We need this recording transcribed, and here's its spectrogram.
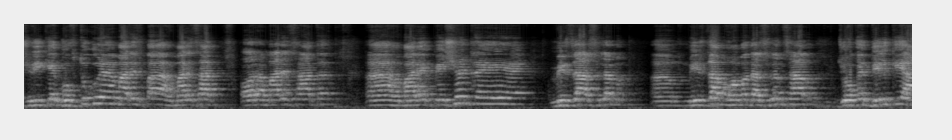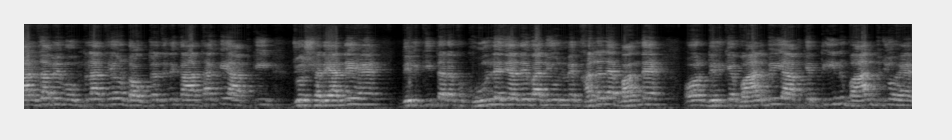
श्री के गुफ्तु है हमारे हमारे साथ और हमारे साथ हमारे पेशेंट रहे हैं, मिर्ज़ा असलम मिर्ज़ा मोहम्मद असलम साहब जो कि दिल की आर्जा में मुबतला थे और डॉक्टर जी ने कहा था कि आपकी जो शरियाने हैं दिल की तरफ़ खून ले जाने वाली उनमें खलल है बंद है और दिल के बाल भी आपके तीन बाल जो है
